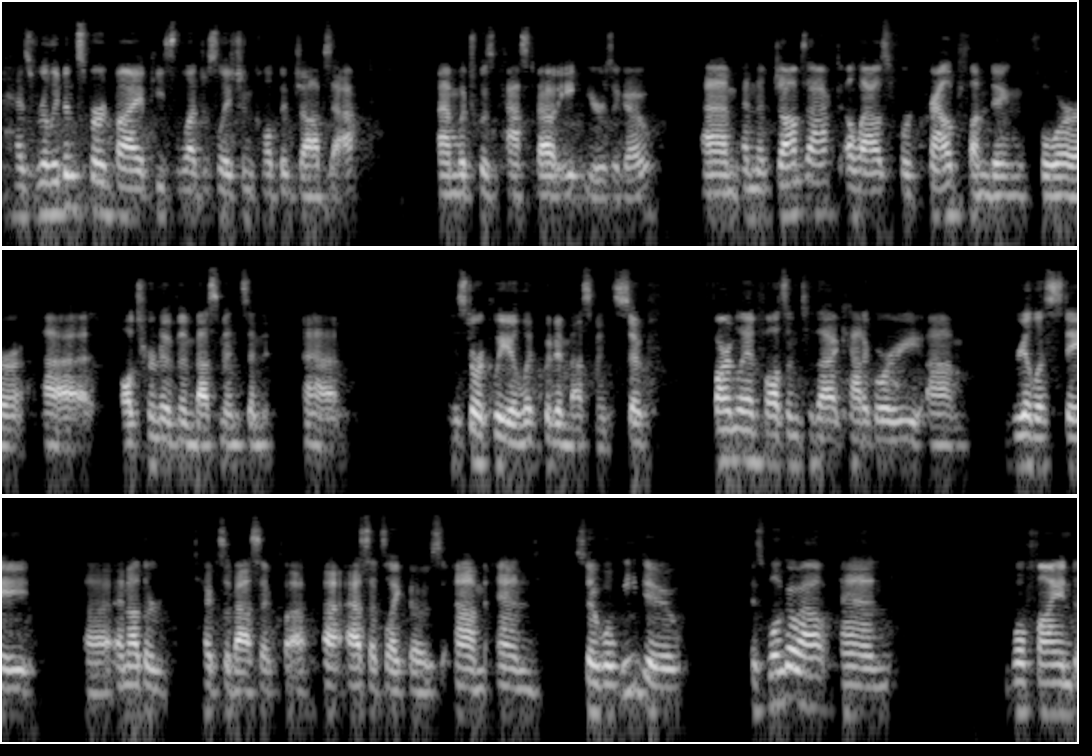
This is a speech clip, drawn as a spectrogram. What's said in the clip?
has really been spurred by a piece of legislation called the Jobs Act um, which was passed about eight years ago. Um, and the Jobs Act allows for crowdfunding for uh, alternative investments and uh, historically illiquid investments. So farmland falls into that category, um, real estate, uh, and other types of asset uh, assets like those. Um, and so what we do is we'll go out and we'll find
